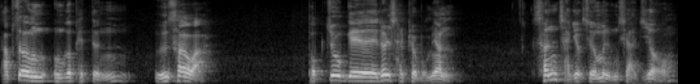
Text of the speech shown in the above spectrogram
앞서 언급했던 의사와 법조계를 살펴보면 선 자격 시험을 응시하지요.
